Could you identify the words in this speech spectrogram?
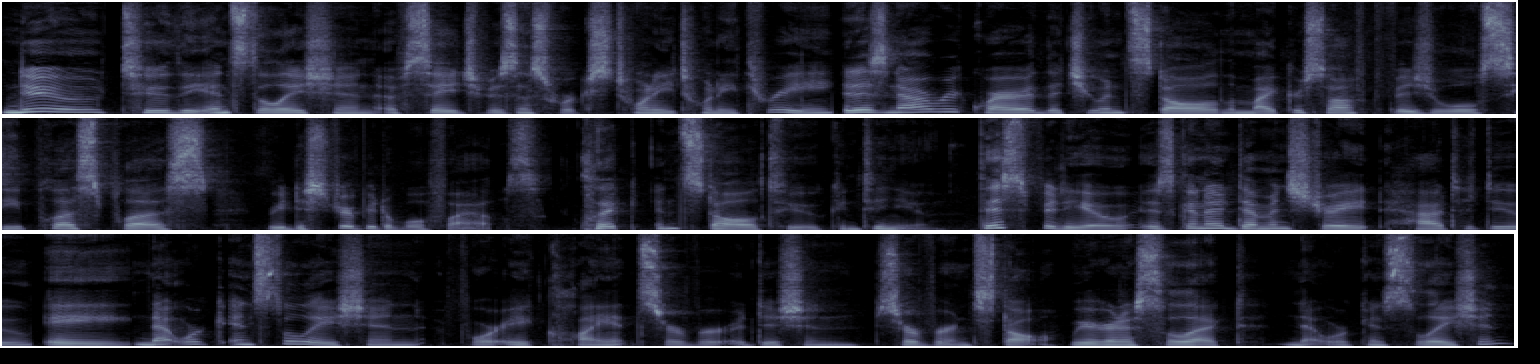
New to the installation of Sage BusinessWorks 2023, it is now required that you install the Microsoft Visual C++ redistributable files. Click Install to continue. This video is going to demonstrate how to do a network installation for a client server edition server install. We are going to select network installation.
